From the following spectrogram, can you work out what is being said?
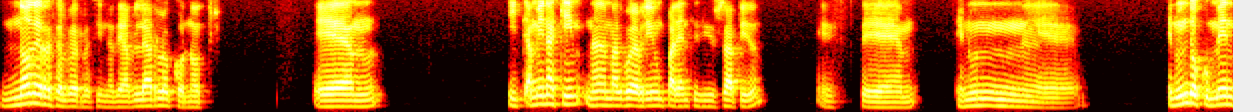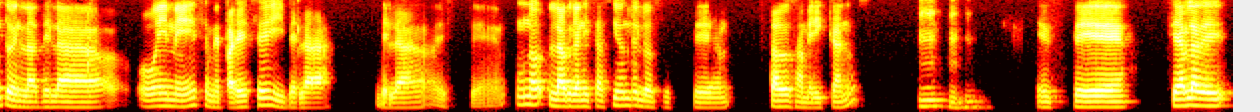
no de resolverlo, sino de hablarlo con otro. Em, y también aquí nada más voy a abrir un paréntesis rápido. Este, en, un, eh, en un documento en la, de la OMS, me parece, y de la de la, este, la Organización de los este, Estados Americanos. este, se habla de,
